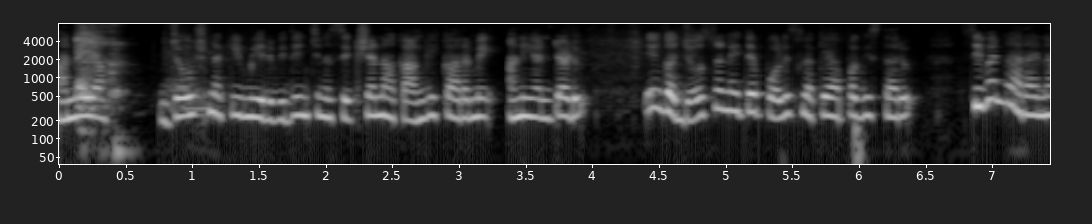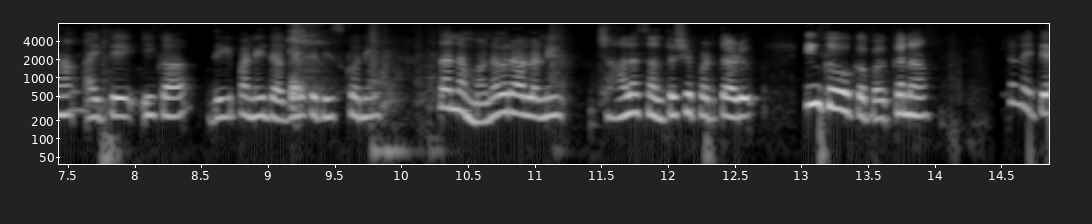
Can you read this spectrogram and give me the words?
అన్నయ్య జోష్నకి మీరు విధించిన శిక్ష నాకు అంగీకారమే అని అంటాడు. ఇంకా జోష్ననైతే పోలీసులకే అప్పగిస్తారు. శివనారాయణ అయితే ఇక దీపని దగ్గరికి తీసుకొని తన మనవరాలని చాలా సంతోషపడతాడు. ఇంకా ఒక పక్కన అయితే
